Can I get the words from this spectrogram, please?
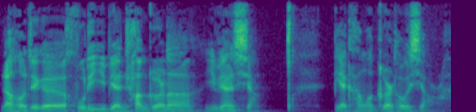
然后这个狐狸一边唱歌呢，一边想：别看我个头小啊，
